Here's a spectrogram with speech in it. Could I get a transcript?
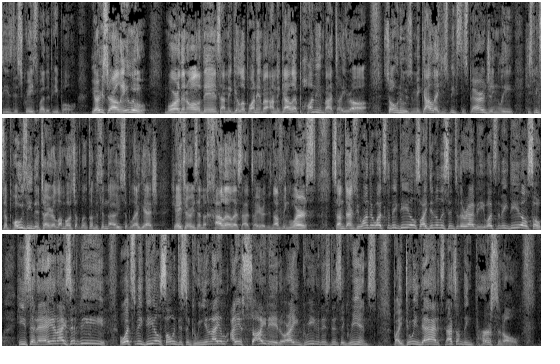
He's disgraced by the people. Yisrael Elu. More than all of this, Amigala Panim Bataira. Someone who's Migala, he speaks disparagingly, he speaks opposing the Torah. There's nothing worse. Sometimes we wonder what's the big deal. So I didn't listen to the Rabbi. What's the big deal? So he said A and I said B. What's the big deal? Someone disagreed and I, I sided or I agreed with this disagreement. By doing that, it's not something personal.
